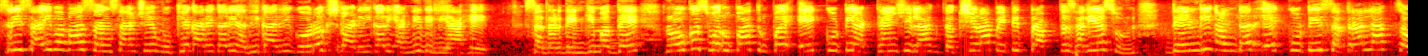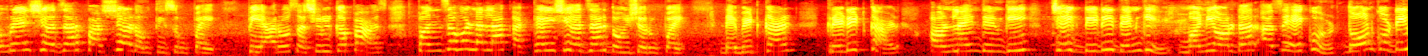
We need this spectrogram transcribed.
श्री साईबाबा संस्थानचे मुख्य कार्यकारी अधिकारी गोरक्ष गाडीलकर यांनी दिली आहे. सदर देणगीमध्ये रोख स्वरूपात रुपये एक कोटी अठ्ठ्याऐंशी लाख दक्षिणा पेटीत प्राप्त झाली असून देणगी काउंटर एक कोटी सतरा लाख चौऱ्याऐंशी हजार पाचशे अडतीस रुपये. पीआरओ सशुल्क पास पंचावन्न लाख अठ्ठ्याऐंशी हजार दोनशे रुपये. Debit card credit card online देणगी चेक डीडी देणगी मनी ऑर्डर असे एकूण दोन कोटी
